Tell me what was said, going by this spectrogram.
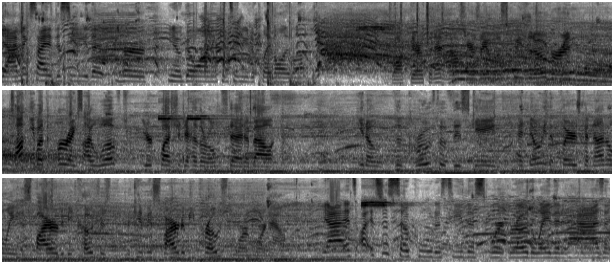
Yeah, I'm excited to see that her, you know, go on and continue to play volleyball. Block there at the net. Now she's able to squeeze it over. And talking about the per ranks, I loved your question to Heather Olmstead about you know, the growth of this game and knowing that players can not only aspire to be coaches, but can aspire to be pros more and more now. Yeah, it's, uh, it's just so cool to see this sport grow the way that it has. And,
